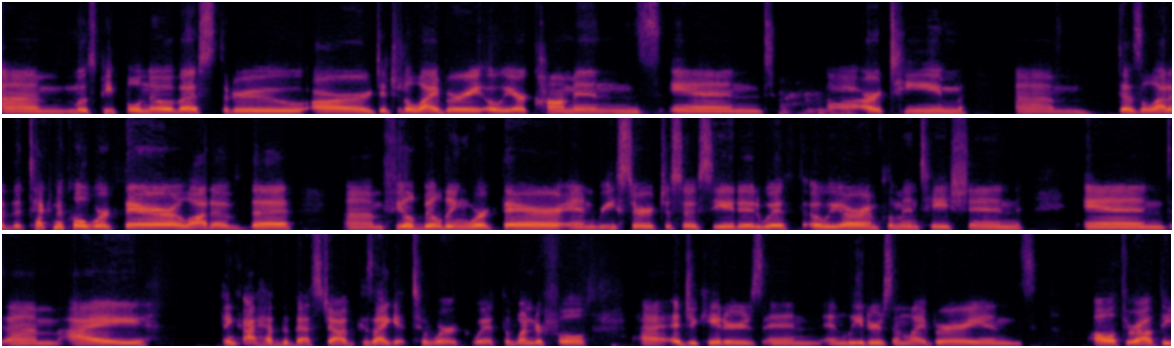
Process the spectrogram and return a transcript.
Um, most people know of us through our digital library, OER Commons, and uh, our team um, does a lot of the technical work there, a lot of the um, field building work there and research associated with OER implementation. And um, I think I have the best job because I get to work with the wonderful uh, educators and, and leaders and librarians all throughout the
